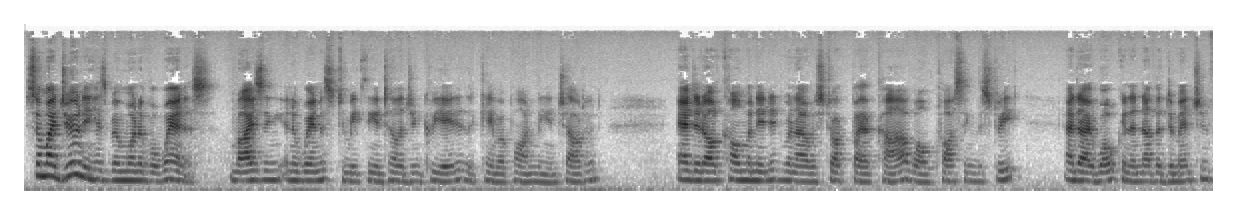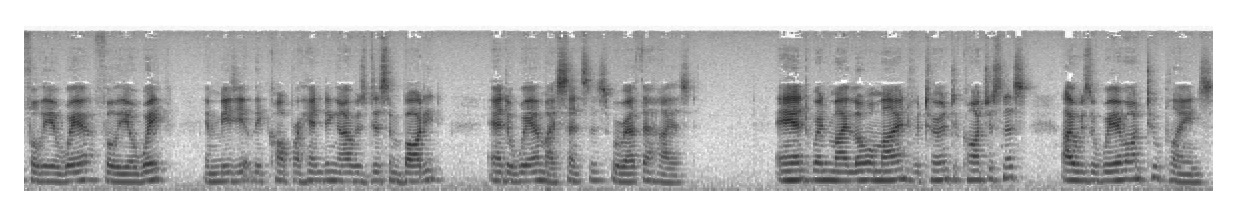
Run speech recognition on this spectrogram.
So my journey has been one of awareness, rising in awareness to meet the intelligent creator that came upon me in childhood. And it all culminated when I was struck by a car while crossing the street, and I woke in another dimension, fully aware, fully awake, immediately comprehending I was disembodied, and aware my senses were at their highest. And when my lower mind returned to consciousness, I was aware on two planes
